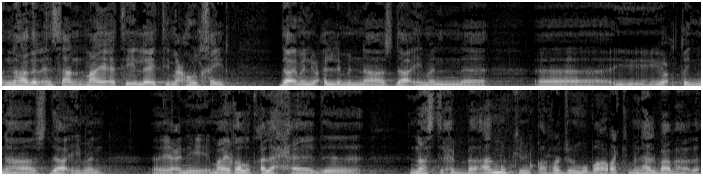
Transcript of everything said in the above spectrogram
أن هذا الإنسان ما يأتي إلا يأتي معه الخير. دائما يعلم الناس دائما آه، يعطي الناس دائما آه، يعني ما يغلط على أحد الناس تحبه. هذا ممكن يقال رجل مبارك من هالباب هذا.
